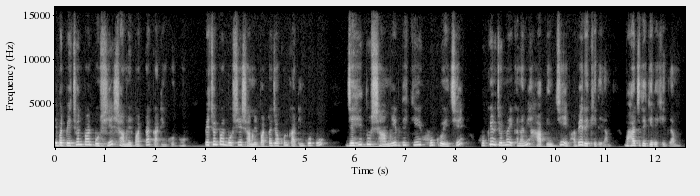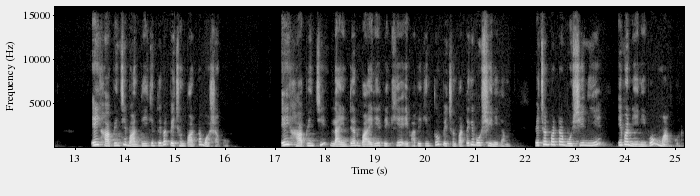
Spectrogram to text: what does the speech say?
এবার পেছন পার্ট বসিয়ে সামনের পার্টটা কাটিং করব। পেছন পার্ট বসিয়ে সামনের পার্টটা যখন কাটিং করব যেহেতু সামনের দিকে হুক রয়েছে, হুকের জন্য এখানে আমি হাফ ইঞ্চি এভাবে রেখে দিলাম, ভাঁজ দিকে রেখে দিলাম। এই হাফ ইঞ্চি বাদ দিয়ে কিন্তু এবার পেছন পার্টটা বসাবো। এই হাফ ইঞ্চি লাইনটার বাইরে রেখে এভাবে কিন্তু পেছন পাটটাকে বসিয়ে নিলাম। পেছন পাটটা বসিয়ে নিয়ে এবার নিয়ে নিব মাপগুলো।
